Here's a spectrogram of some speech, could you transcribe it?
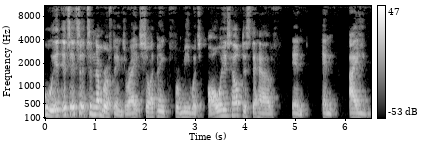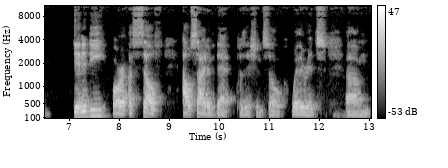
Ooh, it, it's it's it's a number of things, right? So I think for me, what's always helped is to have an an identity or a self outside of that position. So whether it's um,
